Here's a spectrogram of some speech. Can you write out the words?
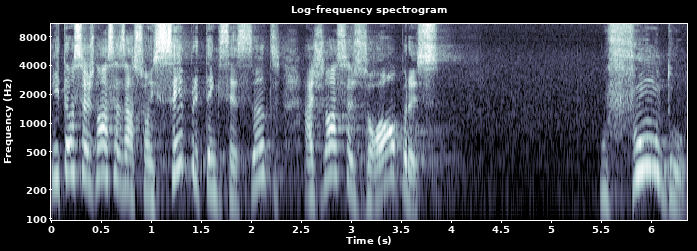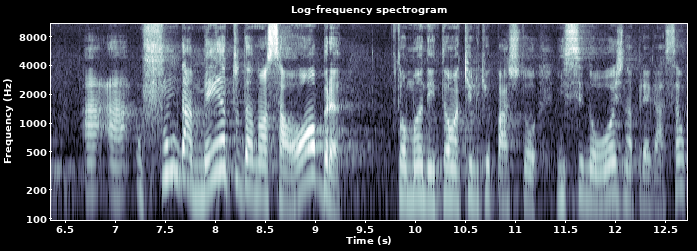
Então, se as nossas ações sempre têm que ser santas, as nossas obras, o fundo, a, a, o fundamento da nossa obra, tomando então aquilo que o pastor ensinou hoje na pregação,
